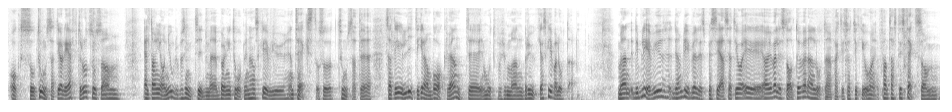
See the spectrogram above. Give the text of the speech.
Och så tonsatte jag det efteråt så som Elton John gjorde på sin tid med Bernie Taupin. Han skrev ju en text och så tonsatte. Så att det är ju lite grann bakvänt eh, mot hur man brukar skriva låtar. Men det blev ju, den blev väldigt speciell så att jag, är, jag är väldigt stolt över den låten faktiskt. Jag tycker det är en fantastisk text som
